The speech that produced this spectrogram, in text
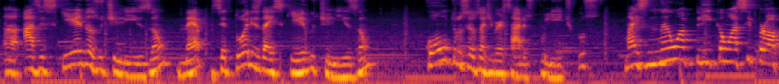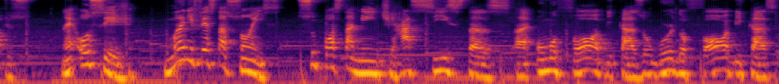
uh, as esquerdas utilizam, né? Setores da esquerda utilizam contra os seus adversários políticos, mas não aplicam a si próprios, né? Ou seja, manifestações supostamente racistas, uh, homofóbicas ou gordofóbicas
